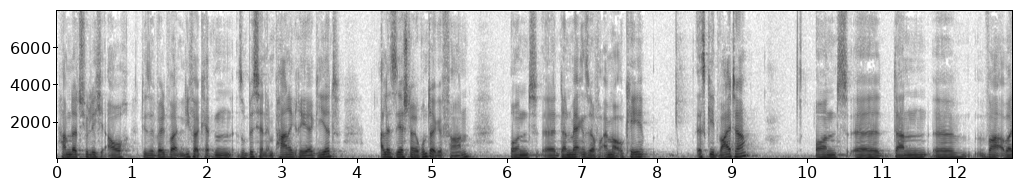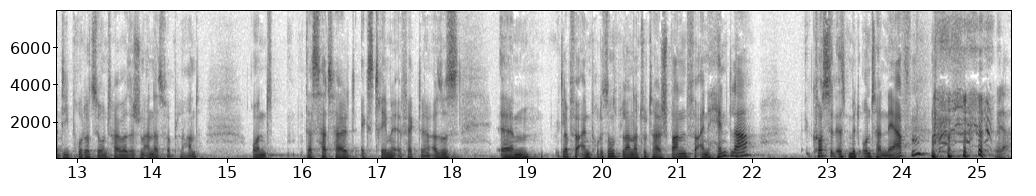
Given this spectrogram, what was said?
haben natürlich auch diese weltweiten Lieferketten so ein bisschen in Panik reagiert, alles sehr schnell runtergefahren und äh, dann merken sie auf einmal, okay, es geht weiter und äh, dann äh, war aber die Produktion teilweise schon anders verplant und das hat halt extreme Effekte. Also es ähm, ich glaube, für einen Produktionsplaner total spannend. Für einen Händler kostet es mitunter Nerven. ja.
